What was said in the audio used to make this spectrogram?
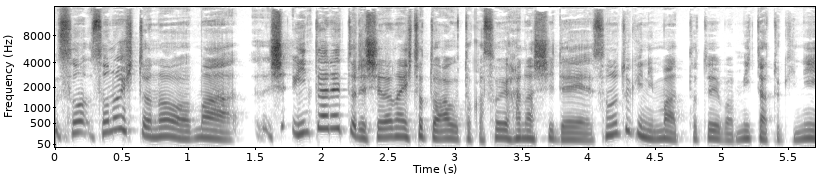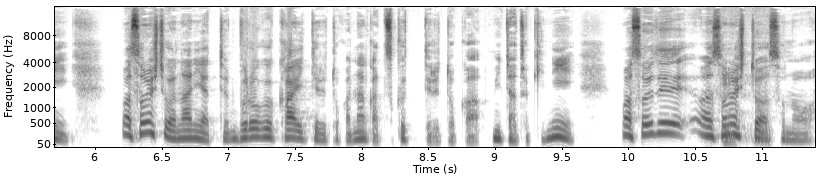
そその人の、まあ、しインターネットで知らない人と会うとかそういう話で、その時に、まあ、例えば見た時に、まあ、その人が何やってる、ブログ書いてるとか、なんか作ってるとか見た時に、まあ、それで、まあ、その人はその、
